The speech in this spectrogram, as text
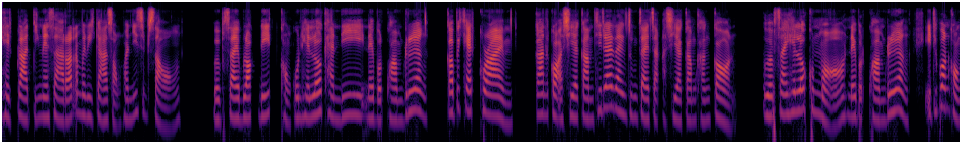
เหตุการาดยิงในสหรัฐอเมริกา 2022 เว็บไซต์ Blockdit ของคุณ Hello Candy ในบทความเรื่อง Copycat Crime การก่ออาชญากรรมที่ได้แรงจูงใจจากอาชญากรรมครั้งก่อน เว็บไซต์ Hello คุณหมอ ในบทความเรื่อง อิทธิพลของ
